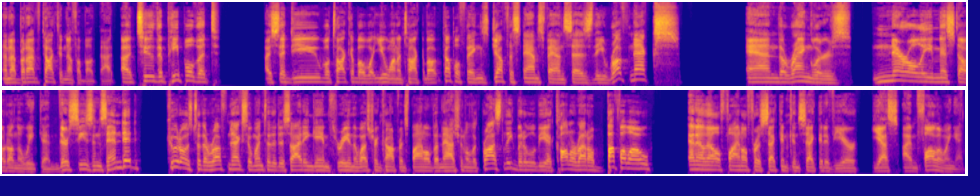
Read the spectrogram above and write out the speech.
And I, but I've talked enough about that. Uh, to the people that I said, do you? We'll talk about what you want to talk about. A couple things. Jeff, the Stamps fan, says the Roughnecks and the Wranglers narrowly missed out on the weekend. Their seasons ended. Kudos to the Roughnecks and went to the deciding game three in the Western Conference final of the National Lacrosse League, but it will be a Colorado Buffalo NLL final for a second consecutive year. Yes, I'm following it.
